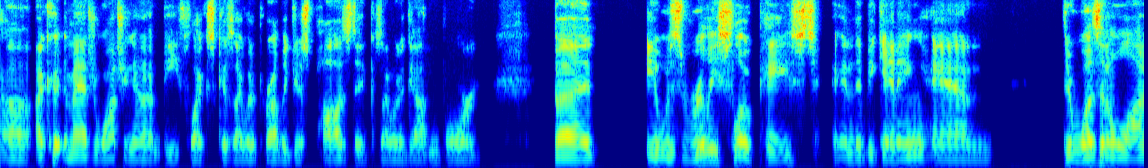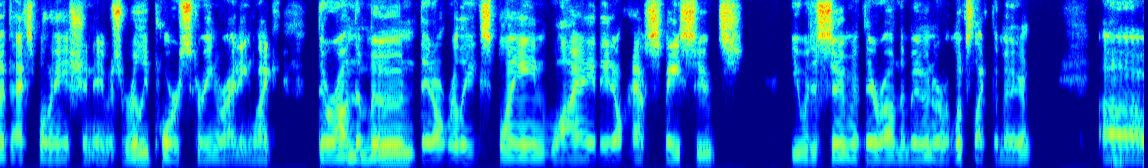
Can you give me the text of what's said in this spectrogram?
Uh, I couldn't imagine watching it on B-Flex because I would have probably just paused it because I would have gotten bored. But it was really slow paced in the beginning and there wasn't a lot of explanation. It was really poor screenwriting. Like they're on the moon, they don't really explain why they don't have spacesuits. You would assume if they were on the moon or it looks like the moon, uh,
